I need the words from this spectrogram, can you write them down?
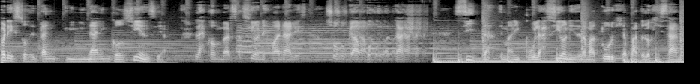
presos de tan criminal inconsciencia. Las conversaciones banales son campos de batalla. Citas de manipulación y dramaturgia patologizante.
